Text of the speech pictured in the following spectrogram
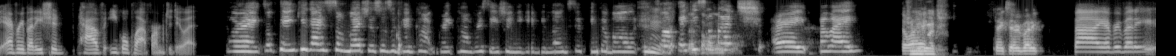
everybody should have equal platform to do it. All right. So thank you guys so much. This was a good, great conversation. You gave me loads to think about. Mm-hmm. So thank That's you so much. All right. Bye bye. All right. Thanks, everybody. Bye, everybody.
